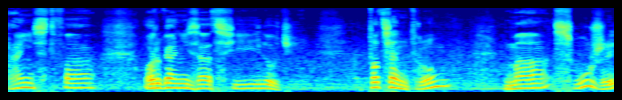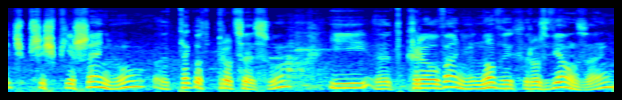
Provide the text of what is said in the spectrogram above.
państwa, organizacji i ludzi. To centrum ma służyć przyspieszeniu e, tego procesu i e, kreowaniu nowych rozwiązań,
